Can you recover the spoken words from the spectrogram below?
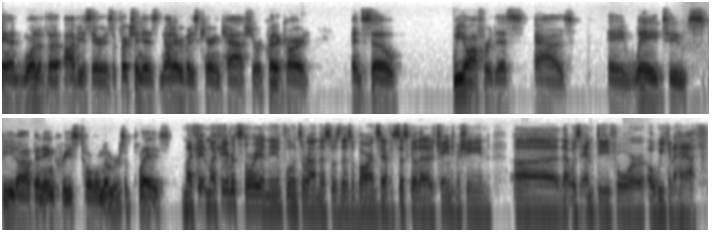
and one of the obvious areas of friction is not everybody's carrying cash or a credit card. And so we offer this as a way to speed up and increase total numbers of plays. My fa- my favorite story and the influence around this was there's a bar in San Francisco that had a change machine uh, that was empty for a week and a half,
